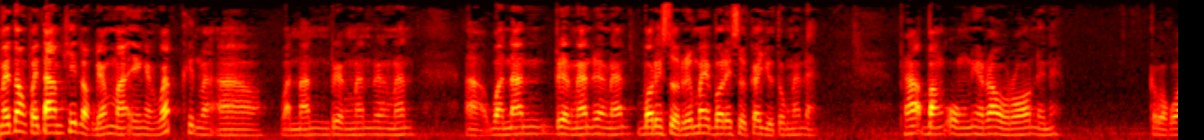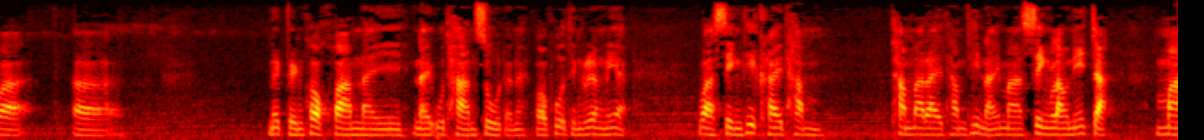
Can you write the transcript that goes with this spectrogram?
ไม่ต้องไปตามคิดหรอกเดี๋ยวมาเองอะวับขึ้นมาอ้าววันนั้นเรื่องนั้นเรื่องนั้นอ่าวันนั้นเรื่องนั้นเรื่องนั้น บริสุทธิ์หรือไม่บริสุทธิ์ก็อยู่ตรงนั้นแหละ พระบางองค์นี่เร่าร้อนเลยนะก็บอกว่านึกถึงข้อความในในอุทานสูตรนะพอพูดถึงเรื่องนี้ว่าสิ่งที่ใครทำ ทำอะไรทำที่ไหนมา สิ่งเหล่านี้จะมา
